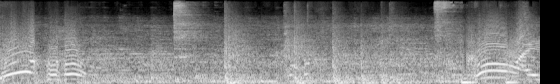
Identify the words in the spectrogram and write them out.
हो हो हो हो आई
